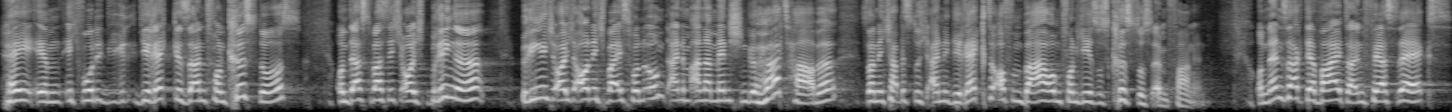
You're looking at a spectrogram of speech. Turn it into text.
hey, ähm, ich wurde direkt gesandt von Christus und das, was ich euch bringe, bringe ich euch auch nicht, weil ich es von irgendeinem anderen Menschen gehört habe, sondern ich habe es durch eine direkte Offenbarung von Jesus Christus empfangen. Und dann sagt er weiter in Vers 6,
